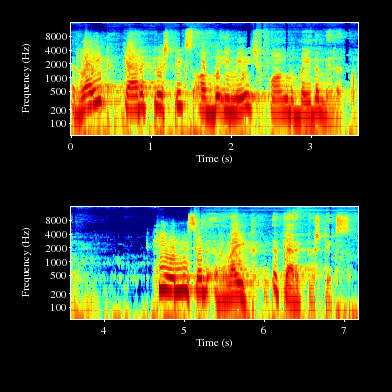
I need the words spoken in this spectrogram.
Write characteristics of the image formed by the mirror. He only said write the characteristics.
